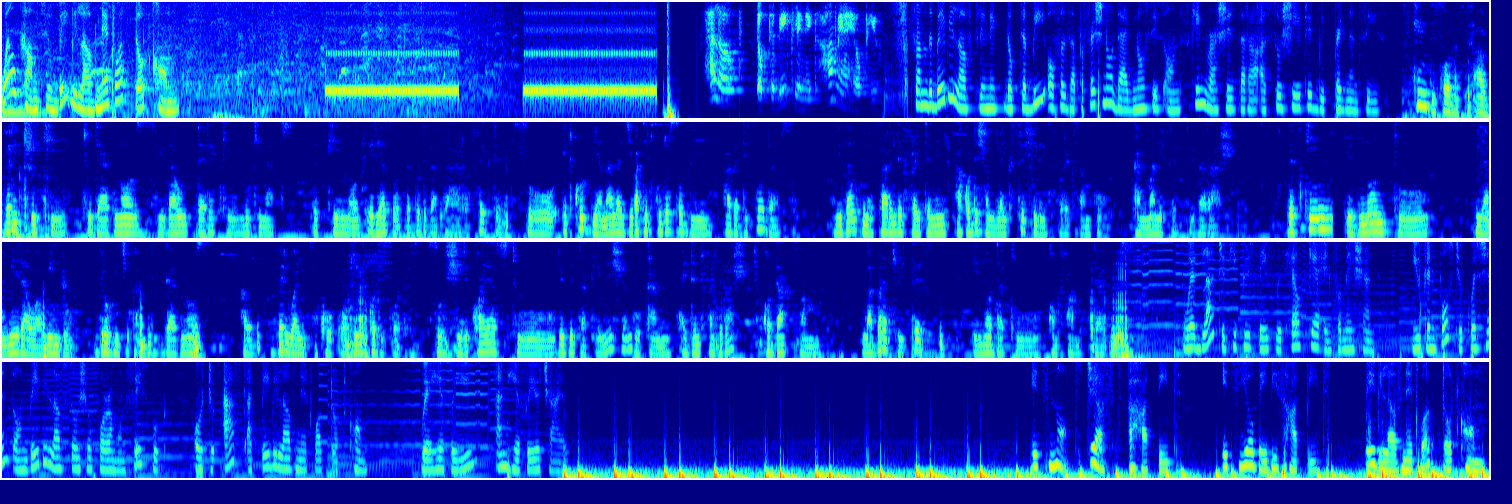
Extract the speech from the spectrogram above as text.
Welcome to BabyLoveNetwork.com. Hello, Dr. B Clinic. How may I help you? From the Baby Love Clinic, Dr. B offers a professional diagnosis on skin rashes that are associated with pregnancies. Skin disorders are very tricky to diagnose without directly looking at the skin or areas of the body that are affected. So it could be an allergy, but it could also be other disorders without necessarily frightening. A condition like syphilis, for example, can manifest with a rash. The skin is known to be a mirror or a window through which you can diagnose a very wide scope of clinical disorders. So she requires to visit a clinician who can identify the rash, to conduct some laboratory tests in order to confirm diagnosis. We're glad to keep you safe with healthcare information. You can post your questions on Baby Love Social Forum on Facebook or to ask at babylovenetwork.com. We're here for you and here for your child. It's not just a heartbeat, it's your baby's heartbeat. BabyLoveNetwork.com.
